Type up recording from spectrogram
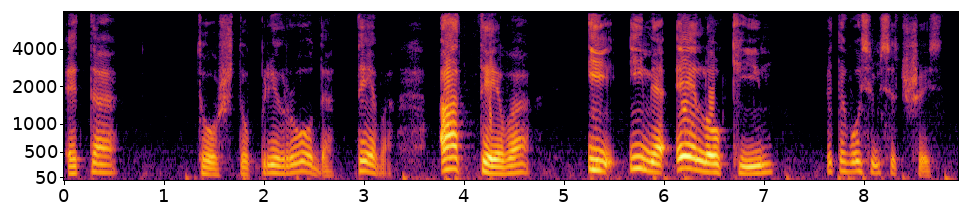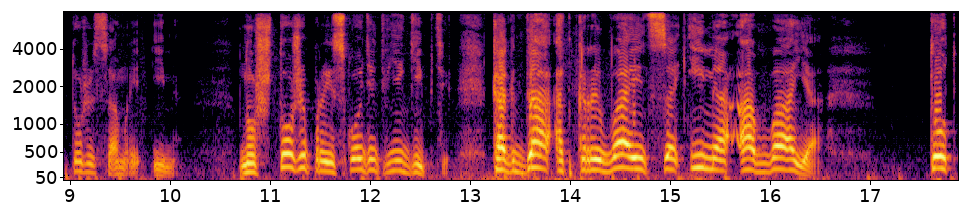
это то, что природа, Тева. А Тева и имя Элоким – это 86, то же самое имя. Но что же происходит в Египте? Когда открывается имя Авая, тот,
